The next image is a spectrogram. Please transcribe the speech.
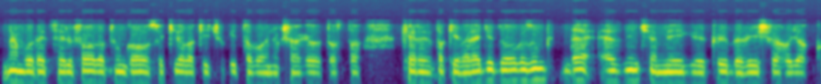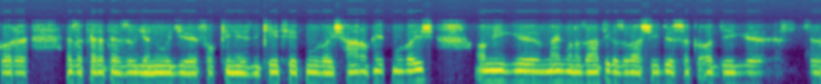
nem volt egyszerű feladatunk ahhoz, hogy kialakítsuk itt a bajnokság előtt azt a keretet, akivel együtt dolgozunk, de ez nincsen még kőbevésve, hogy akkor ez a keret ez ugyanúgy fog kinézni két hét múlva is, három hét múlva is. Amíg megvan az átigazolási időszak, addig ezt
